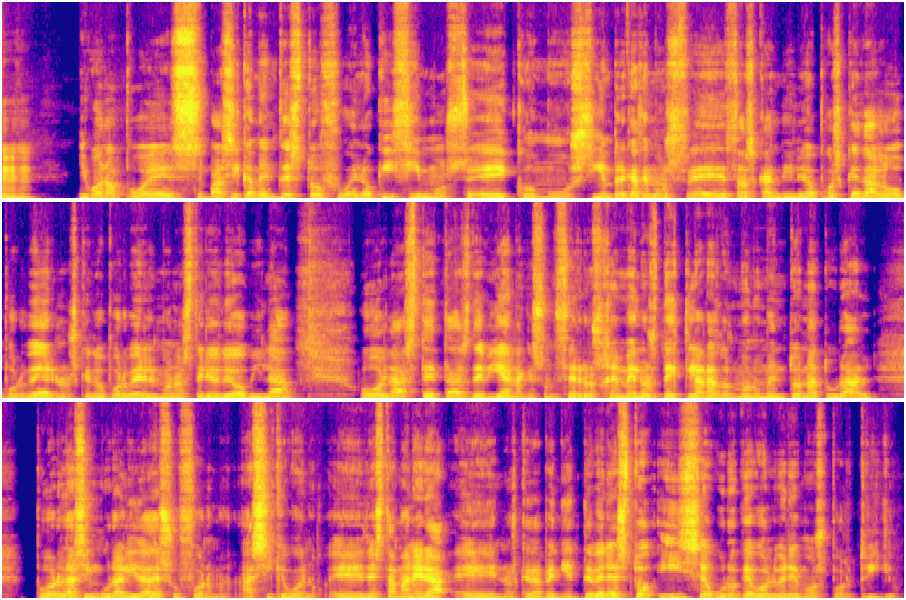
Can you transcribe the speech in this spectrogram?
Y bueno, pues básicamente esto fue lo que hicimos. Eh, como siempre que hacemos eh, Zascandileo, pues queda algo por ver. Nos quedó por ver el monasterio de Óvila o las tetas de Viana, que son cerros gemelos declarados monumento natural por la singularidad de su forma. Así que bueno, eh, de esta manera nos queda pendiente ver esto y seguro que volveremos por Trillo.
